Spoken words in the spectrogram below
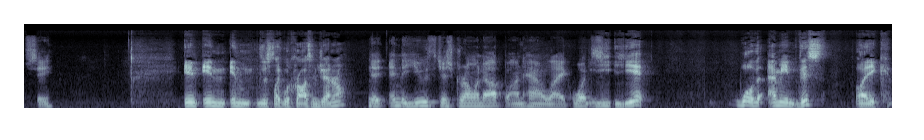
see? In in in just like lacrosse in general and the youth just growing up on how like what's yeah well i mean this like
